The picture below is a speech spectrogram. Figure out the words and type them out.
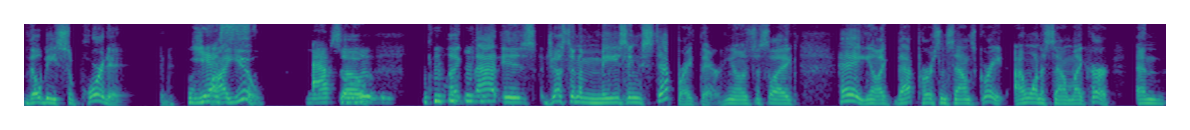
they'll be supported yes, by you. Absolutely. like that is just an amazing step right there. You know, it's just like, hey, you know, like that person sounds great. I want to sound like her. And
